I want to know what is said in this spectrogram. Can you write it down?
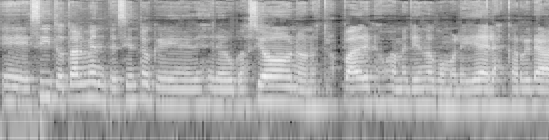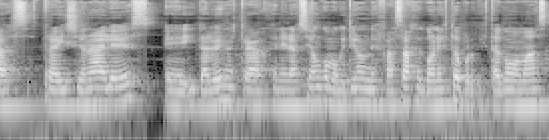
Eh, sí, totalmente. Siento que desde la educación o nuestros padres nos va metiendo como la idea de las carreras tradicionales eh, y tal vez nuestra generación como que tiene un desfasaje con esto porque está como más,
